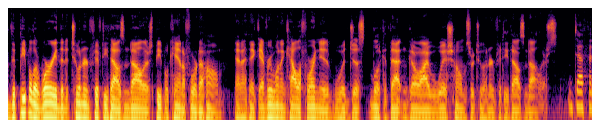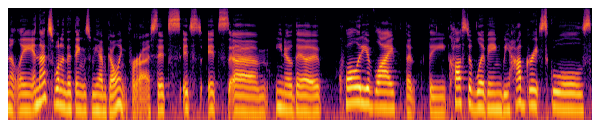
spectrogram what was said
the people are worried that at two hundred fifty thousand dollars, people can't afford a home, and I think everyone in California would just look at that and go, "I wish homes were two hundred fifty thousand dollars." Definitely, and that's one of the things we have going for us. It's it's it's um, you know the quality of life, the the cost of living. We have great schools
